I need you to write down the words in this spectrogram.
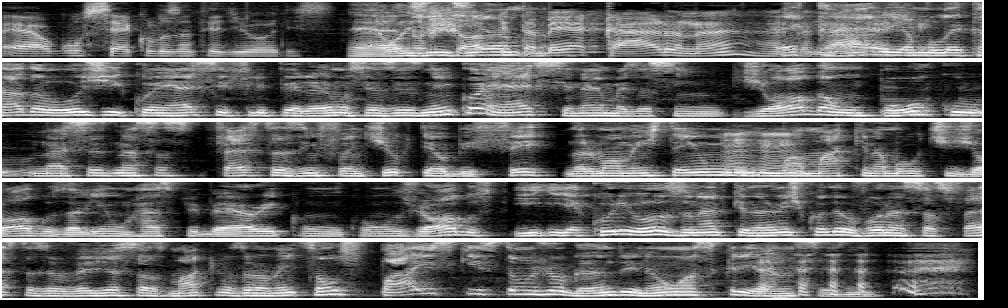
é alguns séculos anteriores. É, hoje no shopping dia, também é caro, né? É, caro, e a molecada hoje conhece fliperama, você às vezes nem conhece, né? Mas assim, joga um pouco uhum. nessas, nessas festas infantil que tem o buffet. Normalmente tem um, uhum. uma máquina multijogos ali, um Raspberry com, com os jogos. E, e, é curioso, né? Porque normalmente quando eu vou nessas festas, eu vejo essas máquinas, normalmente são os pais que estão jogando e não as crianças, né?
